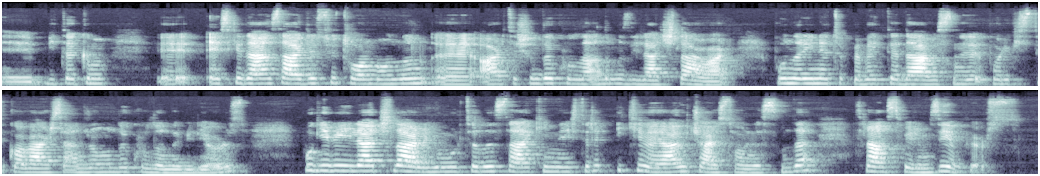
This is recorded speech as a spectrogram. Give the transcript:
E, bir takım e, eskiden sadece süt hormonunun e, artışında kullandığımız ilaçlar var. Bunları yine tüp bebek tedavisinde polikistik over sendromunda kullanabiliyoruz. Bu gibi ilaçlarla yumurtalığı sakinleştirip 2 veya 3 ay sonrasında transferimizi yapıyoruz.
